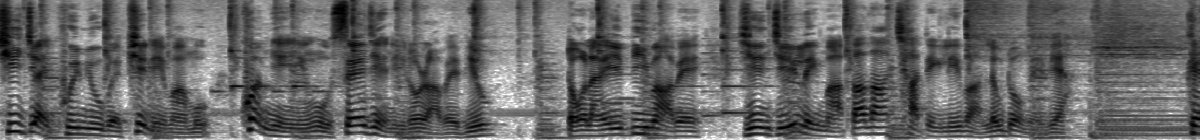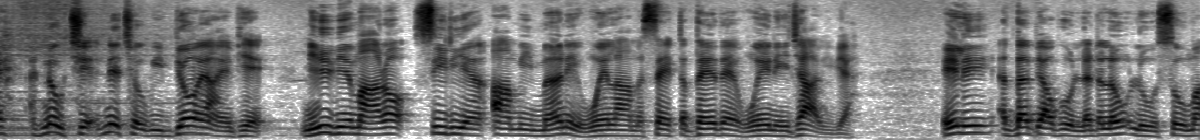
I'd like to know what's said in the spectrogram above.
ချီးကြိုက်ခွေးမျိုးပဲဖြစ်နေမှာမို့ခွက်မြင်ရင်ကိုစဲကျင်နေတော့တာပဲဗျို့ဒေါ်လာရေးပြီးမှပဲရင်ကျေးလိမ်မှာသားသားချတိတ်လေးပါလောက်တော့မယ်ဗျာကဲအနှုတ်ချစ်အနှစ်ချုပ်ပြီးပြောရရင်ဖြင့်မြေပြင်မှာတော့ Syrian Army Man တွေဝင်လာမစဲတသေးသေးဝင်နေကြပြီဗျာအေးလေအသက်ပြောက်ဖို့လက်တလုံးအလိုဆိုမှ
